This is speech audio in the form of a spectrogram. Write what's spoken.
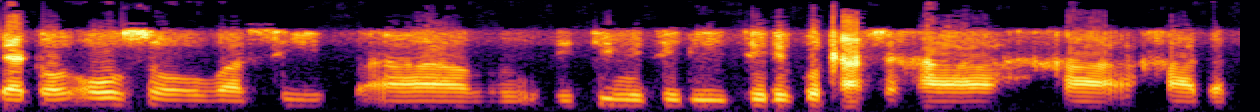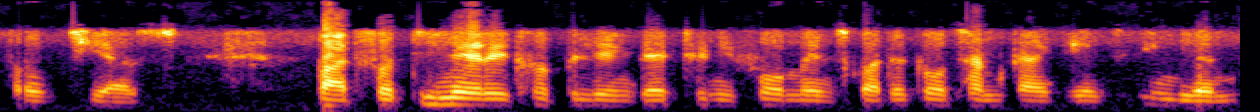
that will also oversee um, the team tse di tse di ko tlase ga ga ga the Proteas. But for Tinere Copeling, their 24 men squad, it will come against England.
